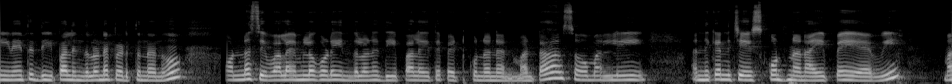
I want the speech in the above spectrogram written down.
నేనైతే దీపాలు ఇందులోనే పెడుతున్నాను. మొన్న శివాలయంలో కూడా ఇందులోనే దీపాలు అయితే పెట్టుకున్నాను అనమాట సో మళ్ళీ అందుకని చేసుకుంటున్నాను. అయిపోయాయి అవి. మా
